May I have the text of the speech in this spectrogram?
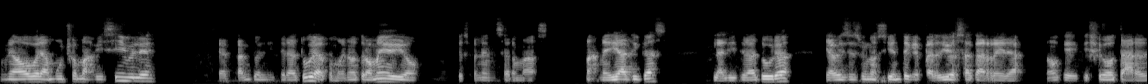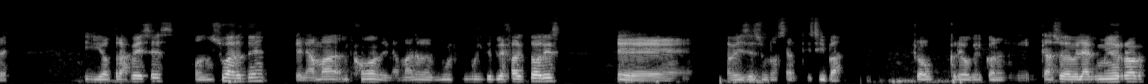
una obra mucho más visible, sea, tanto en literatura como en otro medio, que suelen ser más más mediáticas, la literatura, y a veces uno siente que perdió esa carrera, que, llegó tarde. Y otras veces, con suerte, de la, mano, de la mano de múltiples factores, eh, a veces uno se anticipa. Yo creo que con el caso de Black Mirror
